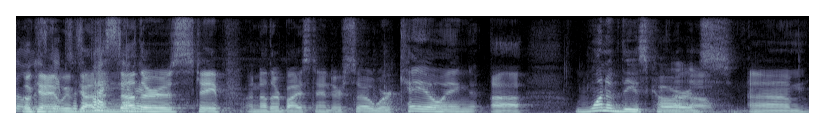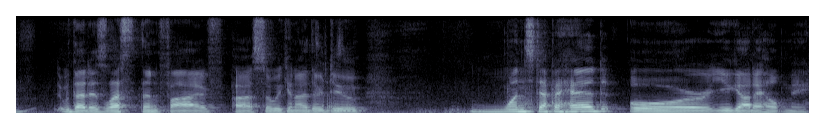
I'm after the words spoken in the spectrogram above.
Okay, we've got another escape, another bystander. So we're KOing uh, one of these cards um, that is less than five. Uh, so we can either do one step ahead or you gotta help me.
